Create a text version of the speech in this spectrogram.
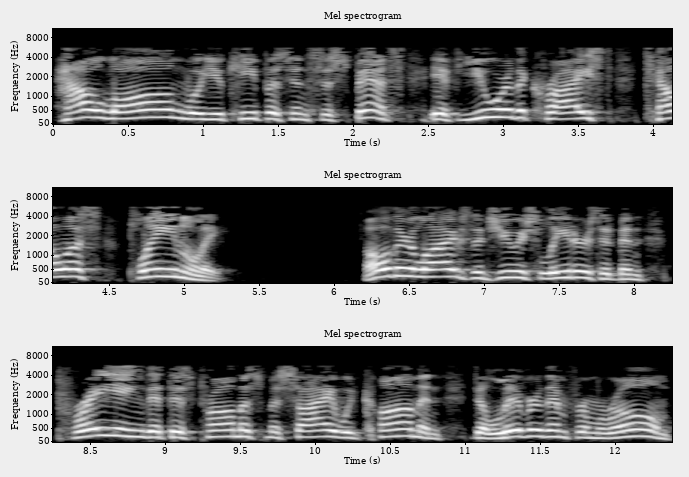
How long will you keep us in suspense? If you are the Christ, tell us plainly. All their lives, the Jewish leaders had been praying that this promised Messiah would come and deliver them from Rome.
